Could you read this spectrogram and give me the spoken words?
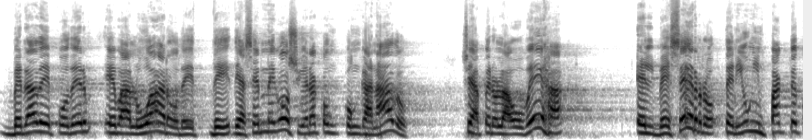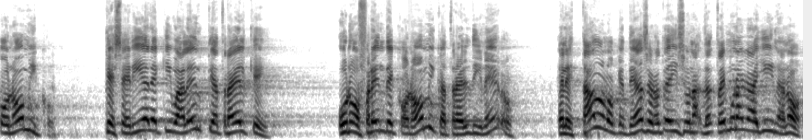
¿verdad?, de poder evaluar o de, hacer negocio era con, con ganado. O sea, pero la oveja, el becerro, tenía un impacto económico, que sería el equivalente a traer qué? Una ofrenda económica, traer dinero. El Estado lo que te hace, no te dice, una, tráeme una gallina, no.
